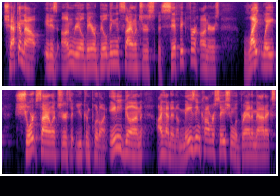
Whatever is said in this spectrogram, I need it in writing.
Check them out. It is unreal. They are building silencers specific for hunters, lightweight, short silencers that you can put on any gun. I had an amazing conversation with Brandon Maddox,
